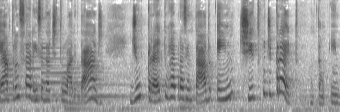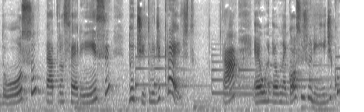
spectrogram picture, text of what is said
é a transferência da titularidade de um crédito representado em um título de crédito. Então, endosso é a transferência do título de crédito, tá? É o, é o negócio jurídico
